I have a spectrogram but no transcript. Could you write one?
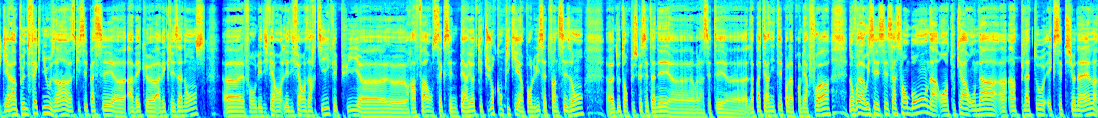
je dirais un peu une fake news, hein, ce qui s'est passé euh, avec euh, avec les annonces, euh, enfin, les différents les différents articles. Et puis euh, Rafa, on sait que c'est une période qui est toujours compliquée hein, pour lui cette fin de saison, euh, d'autant plus que cette année, euh, voilà, c'était euh, la paternité pour la première fois. Donc voilà, oui, c'est, ça sent bon. On a, en tout cas, on a un, un plateau exceptionnel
